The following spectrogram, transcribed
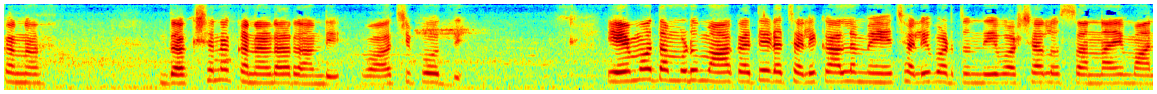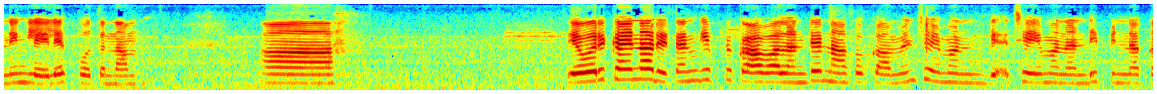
కన్న దక్షిణ కన్నడ రాండి. వాచిపోద్ది. ఏమో తమ్ముడు మాకైతే ఇక్కడ చలికాలమే చలి పడుతుంది వర్షాలు వస్తున్నాయి మార్నింగ్ లేలేకపోతున్నాం ఎవరికైనా రిటర్న్ గిఫ్ట్ కావాలంటే నాకు కామెంట్ చేయమని చేయమనండి పిన్నక్క.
